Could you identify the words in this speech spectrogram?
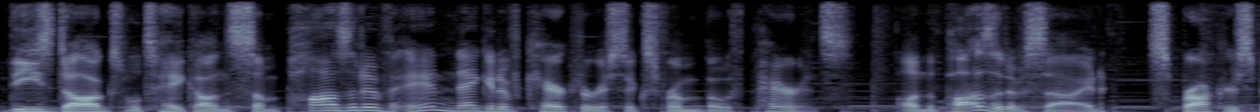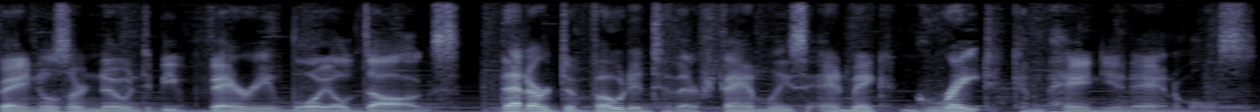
These dogs will take on some positive and negative characteristics from both parents. On the positive side, Sprocker Spaniels are known to be very loyal dogs that are devoted to their families and make great companion animals.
